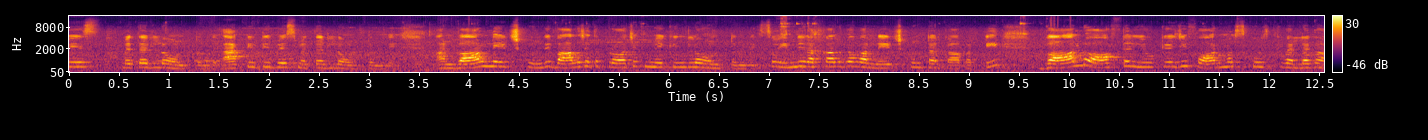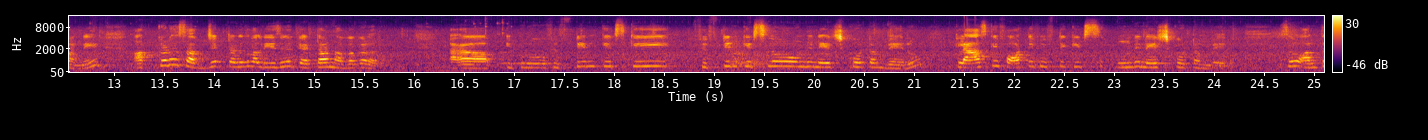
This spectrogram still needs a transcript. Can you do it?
బేస్ మెథడ్లో ఉంటుంది. యాక్టివిటీ బేస్ మెథడ్లో ఉంటుంది. అండ్ వాళ్ళు నేర్చుకుంది వాళ్ళ చేత ప్రాజెక్ట్ మేకింగ్లో ఉంటుంది. సో ఇన్ని రకాలుగా వాళ్ళు నేర్చుకుంటారు కాబట్టి వాళ్ళు ఆఫ్టర్ యూకేజీ ఫార్మల్ స్కూల్స్కి వెళ్ళగానే అక్కడ సబ్జెక్ట్ అనేది వాళ్ళు ఈజీగా గెట్ ఆన్ అవ్వగలరు. ఇప్పుడు ఫిఫ్టీన్ కిడ్స్కి ఫిఫ్టీన్ కిడ్స్లో ఉండి నేర్చుకోవటం వేరు. క్లాస్కి ఫార్టీ ఫిఫ్టీ కిడ్స్ ఉండి నేర్చుకోవటం వేరు. సో అంత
